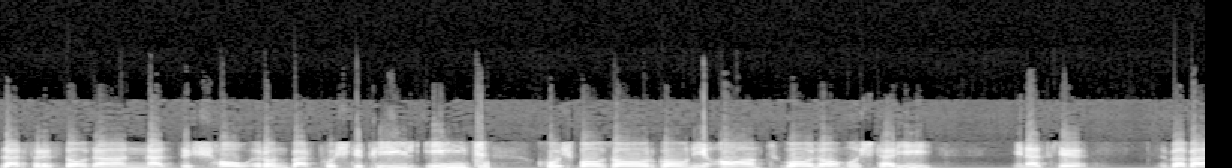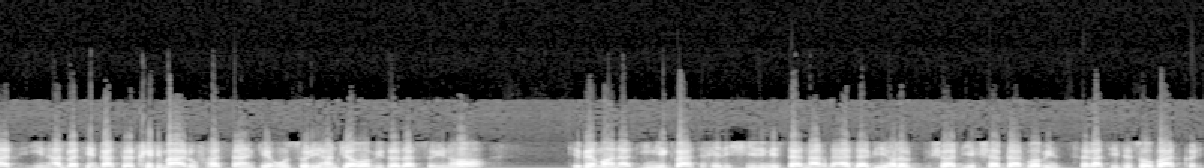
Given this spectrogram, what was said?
زر فرستادن نزد شاعران بر پشت پیل اینت خوش بازارگانی آنت والا مشتری. این است که و بعد این البته این قصائد خیلی معروف هستند که عنصری هم جوابی داد است و اینها که بماند. این یک بحث خیلی شیرین است در نقد ادبی. حالا شاید یک شب در باب این سه قصیده صحبت کنیم.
